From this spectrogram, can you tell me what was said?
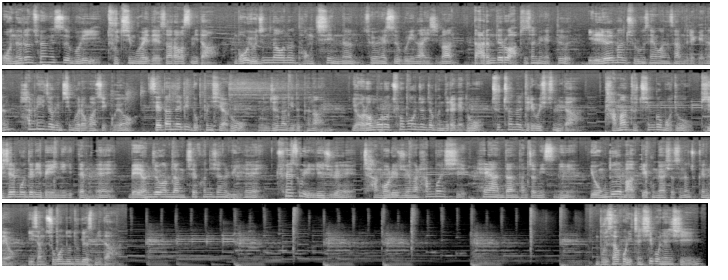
오늘은 소형 SUV 두 친구에 대해서 알아봤습니다. 뭐 요즘 나오는 덩치 있는 소형 SUV는 아니지만 나름대로 앞서 설명했듯 1열만 주로 사용하는 사람들에게는 합리적인 친구라고 할 수 있고요. 세단 대비 높은 시야로 운전하기도 편한 여러모로 초보 운전자분들에게도 추천을 드리고 싶습니다. 다만 두 친구 모두 디젤 모델이 메인이기 때문에 매연 저감 장치의 컨디션을 위해 최소 1, 2주에 장거리 주행을 한 번씩 해야 한다는 단점이 있으니 용도에 맞게 구매하셨으면 좋겠네요. 이상 수건 도둑이었습니다. 무사고 2015년식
